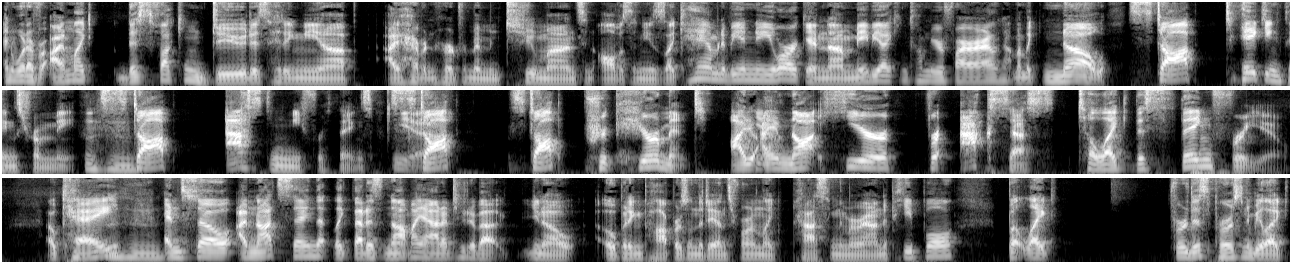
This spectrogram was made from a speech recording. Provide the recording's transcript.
and whatever. I'm like, this fucking dude is hitting me up. I haven't heard from him in two months, and all of a sudden he's like, "Hey, I'm going to be in New York, and um, maybe I can come to your Fire Island." I'm like, "No, stop taking things from me. Mhm. Stop asking me for things. Yeah. Stop, stop procurement. I, I am not here for access to like this thing for you." Okay. Mhm. And so I'm not saying that like that is not my attitude about, you know, opening poppers on the dance floor and like passing them around to people. But like for this person to be like,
